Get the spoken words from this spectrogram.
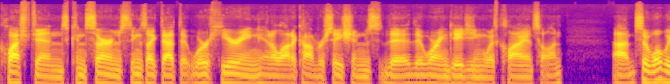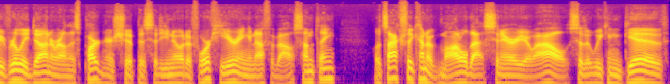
questions, concerns, things like that that we're hearing in a lot of conversations that, that we're engaging with clients on. Um, so what we've really done around this partnership is said, you know what, if we're hearing enough about something, let's actually kind of model that scenario out so that we can give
